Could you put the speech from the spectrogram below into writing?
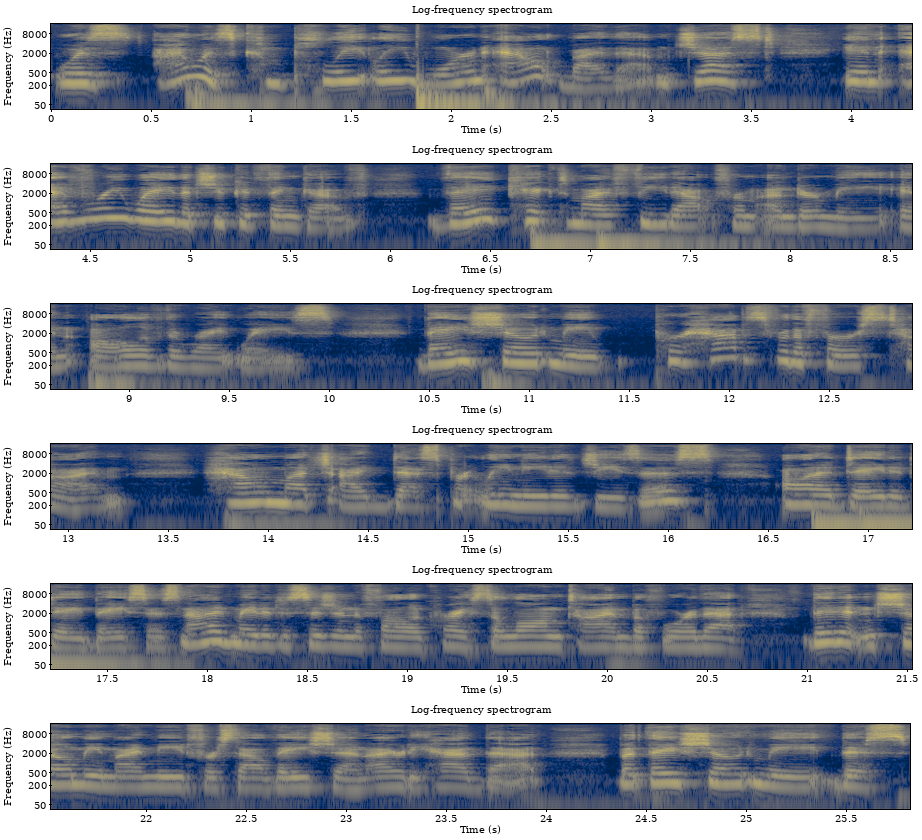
was I was completely worn out by them. Just in every way that you could think of. They kicked my feet out from under me in all of the right ways. They showed me, perhaps for the first time, how much I desperately needed Jesus on a day to day basis. Now, I'd made a decision to follow Christ a long time before that. They didn't show me my need for salvation. I already had that. But they showed me this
